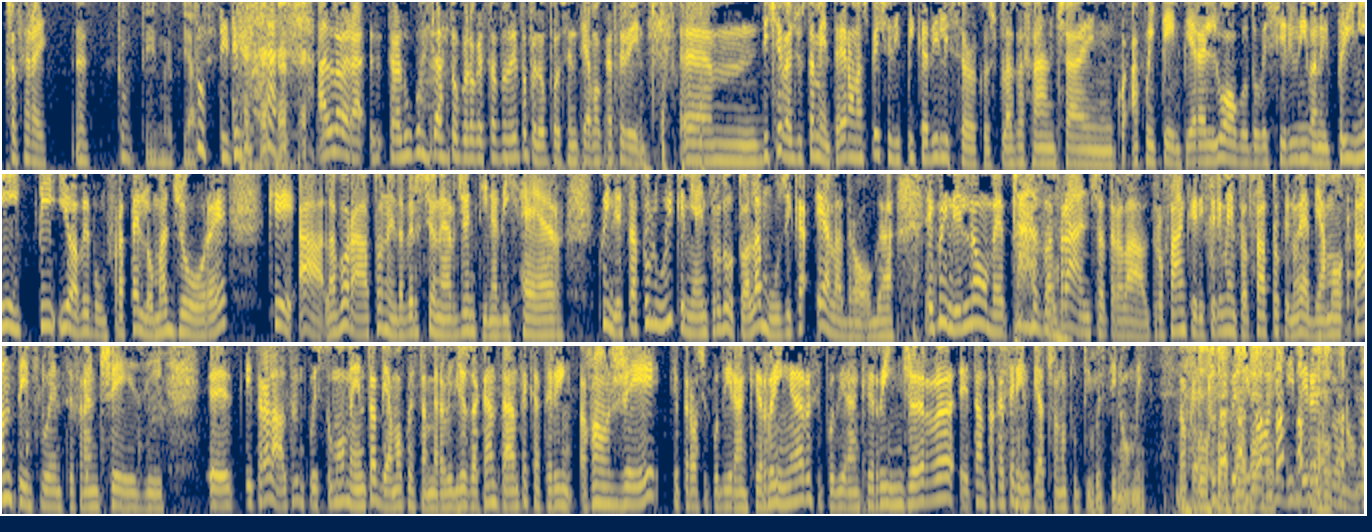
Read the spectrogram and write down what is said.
Préférez? Eh. Tutti mi piace. Tutti. ti- allora, traduco intanto quello che è stato detto, poi dopo sentiamo Catherine. Ehm, diceva giustamente, era una specie di Piccadilly Circus, Plaza Francia in- a quei tempi, era il luogo dove si riunivano i primi hippie. Io avevo un fratello maggiore che ha lavorato nella versione argentina di Hair, quindi è stato lui che mi ha introdotto alla musica e alla droga. E quindi il nome Plaza Francia, tra l'altro, fa anche riferimento al fatto che noi abbiamo tante influenze francesi eh, e tra l'altro in questo momento abbiamo questa meravigliosa cantante Catherine Ranger, che però si può dire anche Ringer, si può dire anche Ringer, e tanto a Catherine piacciono tutti questi nomi. Ok, tutti questi modi di dire il suo nome.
